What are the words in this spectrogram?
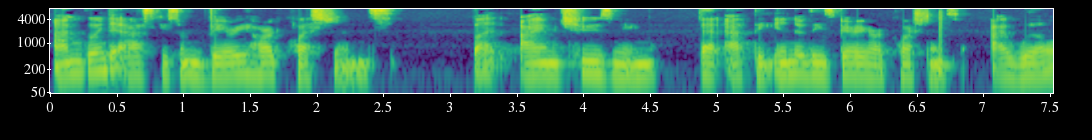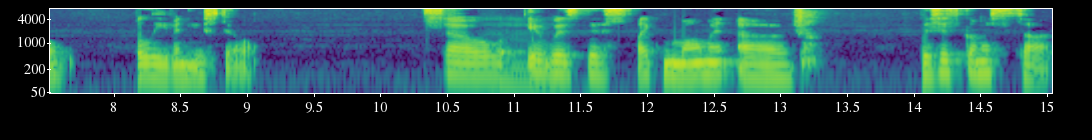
I'm going to ask you some very hard questions, but I am choosing that at the end of these very hard questions, I will believe in you still. So mm. it was this like moment of this is going to suck,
